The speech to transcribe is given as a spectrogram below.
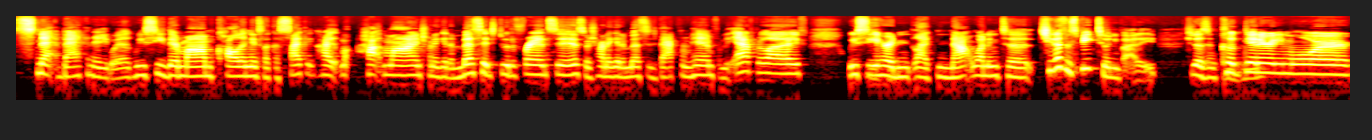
snapped back in any way. Like we see their mom calling into like a psychic hot- hotline, trying to get a message through to Francis, or trying to get a message back from him from the afterlife. We see her like not wanting to. She doesn't speak to anybody. She doesn't cook Mhm. dinner anymore.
